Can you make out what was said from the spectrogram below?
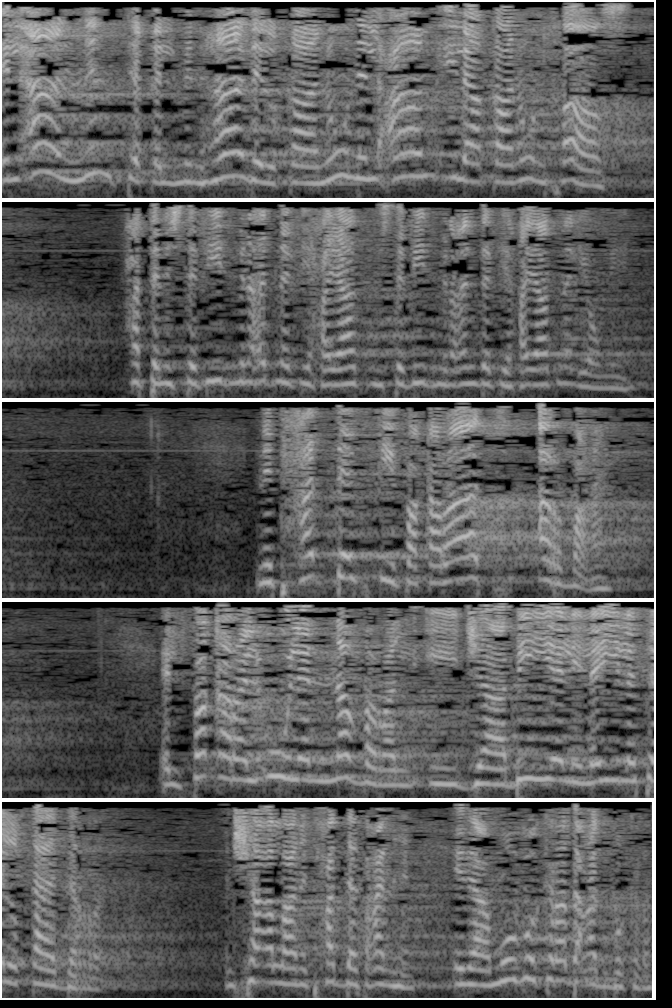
الآن ننتقل من هذا القانون العام إلى قانون خاص حتى نستفيد من عندنا في حياة نستفيد من عنده في حياتنا اليومية. نتحدث في فقرات أربعة. الفقرة الأولى النظرة الإيجابية لليلة القدر. إن شاء الله نتحدث عنها إذا مو بكرة بعد بكرة.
